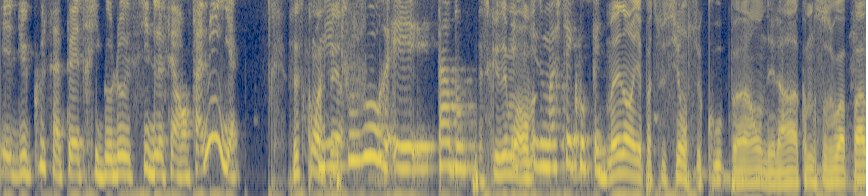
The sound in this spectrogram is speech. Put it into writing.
Et du coup ça peut être rigolo aussi de le faire en famille C'est ce qu'on va Mais faire. toujours, et pardon, Excusez-moi. va- excuse-moi, je t'ai coupé. Mais non, il n'y a pas de souci, on se coupe, hein, on est là, comme ça on se voit pas.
